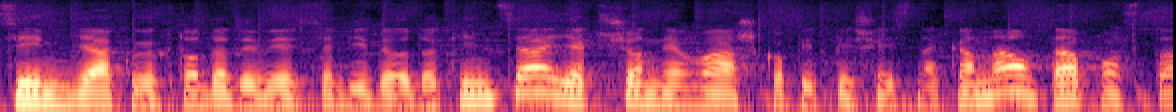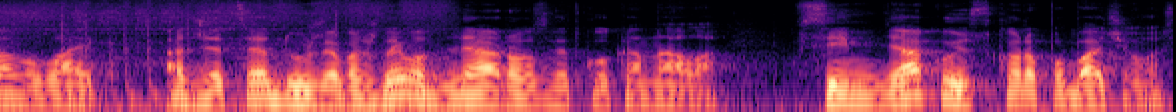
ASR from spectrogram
Всім дякую, хто додивився відео до кінця. Якщо не важко, підпишись на канал та постав лайк, адже це дуже важливо для розвитку канала. Всім дякую, скоро побачимось.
